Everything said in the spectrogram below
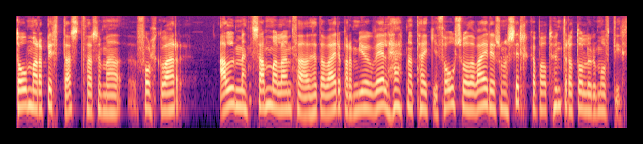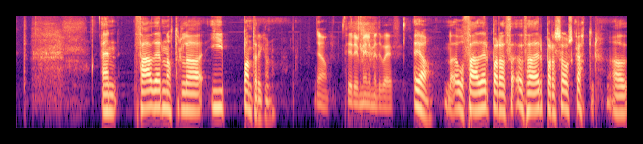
dómar að byrtast þar sem að fólk var almennt sammála um það að þetta væri bara mjög vel hefna tæki þó svo að það væri svona cirka bát 100 dólarum of dýrt. En það er náttúrulega í bandaríkjunum. Já, fyrir millimeter wave. Já, og það er bara, það er bara sá skattur að,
